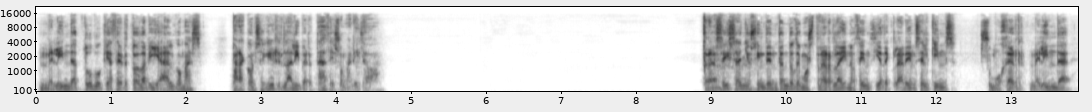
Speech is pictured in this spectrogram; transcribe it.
Melinda tuvo que hacer todavía algo más para conseguir la libertad de su marido. Tras seis años intentando demostrar la inocencia de Clarence Elkins, su mujer, Melinda,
